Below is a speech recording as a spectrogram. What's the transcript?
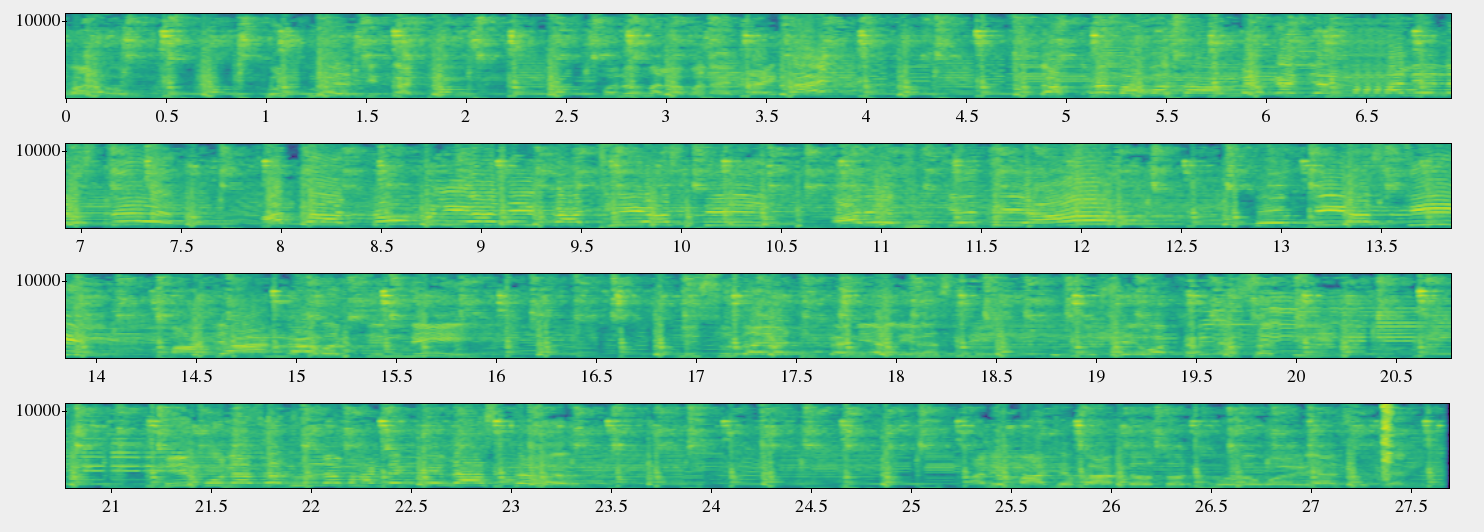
खुरखुऱ्याची हो. काठी. म्हणून मला म्हणायचं आहे काय? डॉक्टर बाबासाहेब आंबेडकर जन्माले नसते. आता टोपली आणि काठी असती अरे भुके असती माझ्या अंगावर चिंधी मी सुद्धा या ठिकाणी आली नसती तुमची सेवा करण्यासाठी. मी कुणाचं धुणं भांडे केलं असतं? आणि माझे बांधव तर ढोरं वळले असते त्यांनी.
